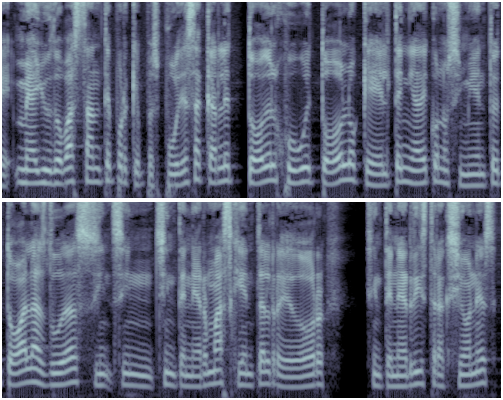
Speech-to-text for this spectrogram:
eh, me ayudó bastante porque pues pude sacarle todo el jugo y todo lo que él tenía de conocimiento y todas las dudas sin, sin, sin tener más gente alrededor, sin tener distracciones.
